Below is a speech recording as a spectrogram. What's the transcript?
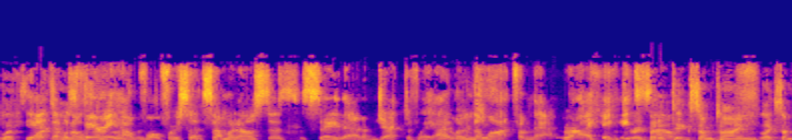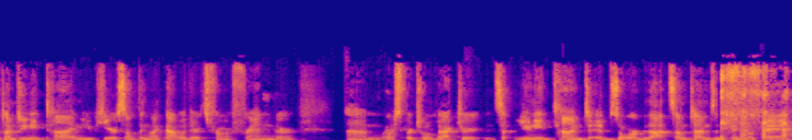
let's yeah, let that was very helpful things. for someone else to say that objectively. I learned a lot from that. Right, right. So- but it takes some time. Like sometimes you need time. You hear something like that, whether it's from a friend or um, or a spiritual director. You need time to absorb that sometimes and think, okay,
